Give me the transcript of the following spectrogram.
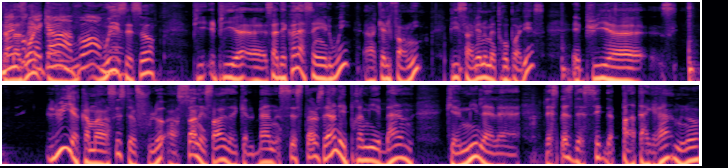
T'as Même pour quelqu'un en forme, Oui, c'est ça. Puis, et puis euh, ça décolle à Saint-Louis, en Californie. Puis il s'en vient au Métropolis. Et puis, euh, lui, il a commencé, ce fou-là, en 76 avec le band Sisters. C'est un des premiers bands qui a mis la- la- l'espèce de cycle de pentagramme, là.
